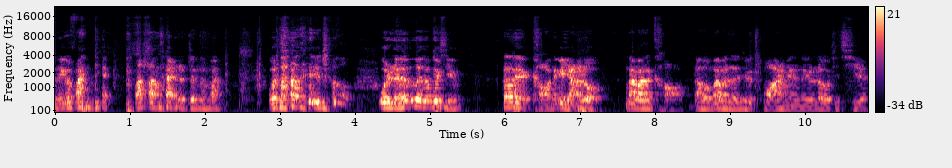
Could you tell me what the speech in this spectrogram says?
那个饭店，他上菜是真的慢。我到了那里之后，我人饿得不行，他在烤那个羊肉，慢慢的烤，然后慢慢的去挖上面的那个肉去切，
